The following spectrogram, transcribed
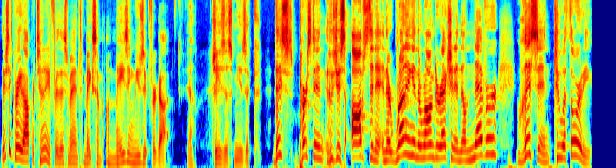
there's a great opportunity for this man to make some amazing music for God Yeah. Jesus music. this person who's just obstinate and they're running in the wrong direction and they'll never listen to authority.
